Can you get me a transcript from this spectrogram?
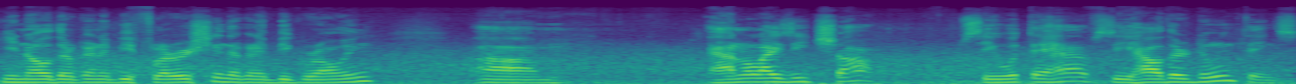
you know they're going to be flourishing, they're going to be growing. Um, analyze each shop, see what they have, see how they're doing things.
